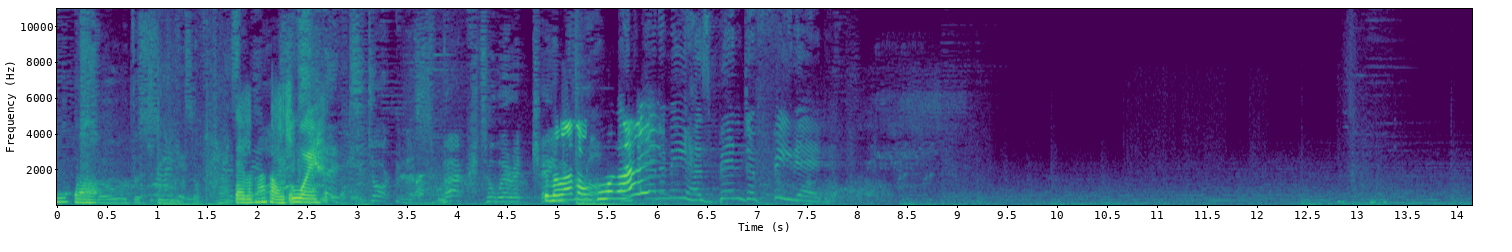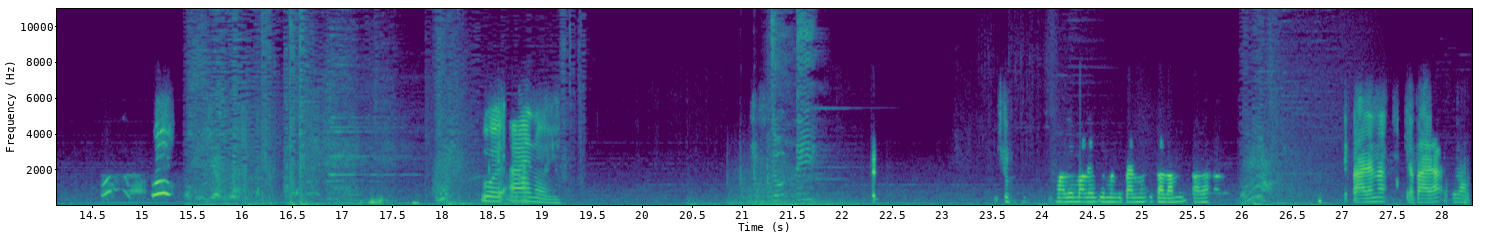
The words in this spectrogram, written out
นี่ก็ Sow the seeds of แต่มัน happiness. มาสองตัวไง แต่ came มันมาสองตัว from. ไง An enemy has been defeated. ช่วยอ้ายหน่อย มาเลยมาเลยมันจะตายมันจะตายแล้วมันจะตายแล้วจะตายแล้วนะจะตายแล้วจะตาย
